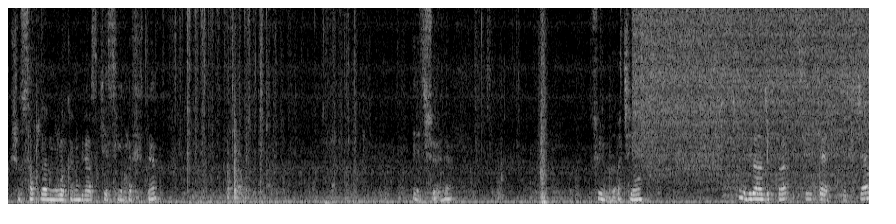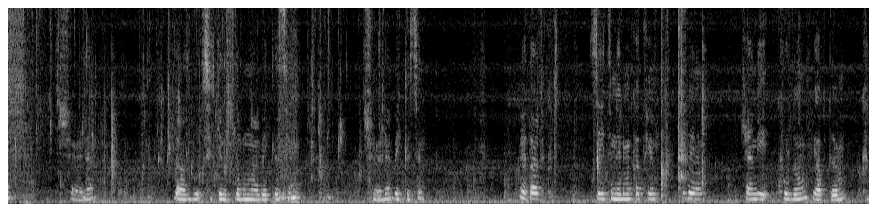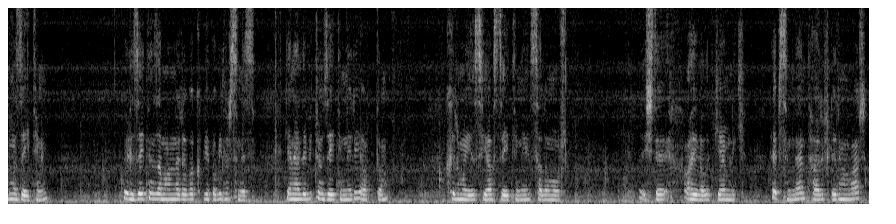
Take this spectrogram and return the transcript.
şu saplarını rokanı biraz keseyim hafiften. Evet şöyle. Suyumu da açayım. Şimdi birazcık da sirke dökeceğim. Şöyle. Biraz bu sirkeli suda bunlar beklesin. Şöyle beklesin. Evet artık zeytinlerimi katayım. Bu benim kendi kurduğum, yaptığım kırmızı zeytinim. Böyle zeytin zamanları bakıp yapabilirsiniz. Genelde bütün zeytinleri yaptım. Kırmayı, siyah zeytini, salamur, işte ayvalık, gemlik hepsinden tariflerim var.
